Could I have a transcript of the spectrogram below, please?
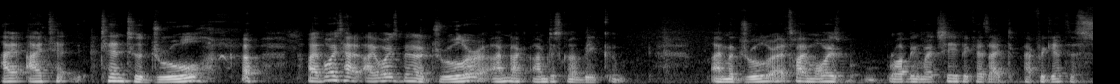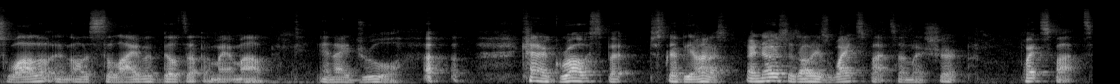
I, I tend to drool. I've always had. I've always been a drooler. I'm not. I'm just going to be. I'm a drooler. That's why I'm always rubbing my cheek because I, I forget to swallow and all the saliva builds up in my mouth and I drool. kind of gross, but just gotta be honest. I notice there's all these white spots on my shirt. White spots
